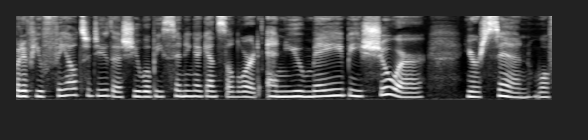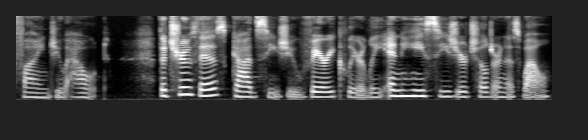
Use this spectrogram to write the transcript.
But if you fail to do this, you will be sinning against the Lord, and you may be sure your sin will find you out. The truth is, God sees you very clearly, and He sees your children as well.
